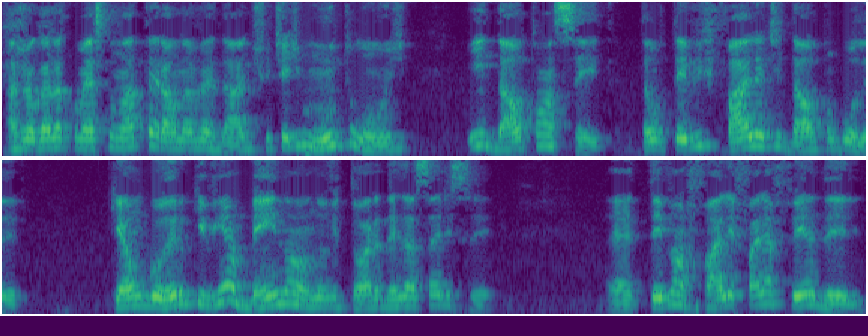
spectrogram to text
A jogada começa no lateral, na verdade, o chute é de muito longe e Dalton aceita. Então teve falha de Dalton, goleiro, que é um goleiro que vinha bem no, no Vitória desde a Série C. É, teve uma falha e falha feia dele.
